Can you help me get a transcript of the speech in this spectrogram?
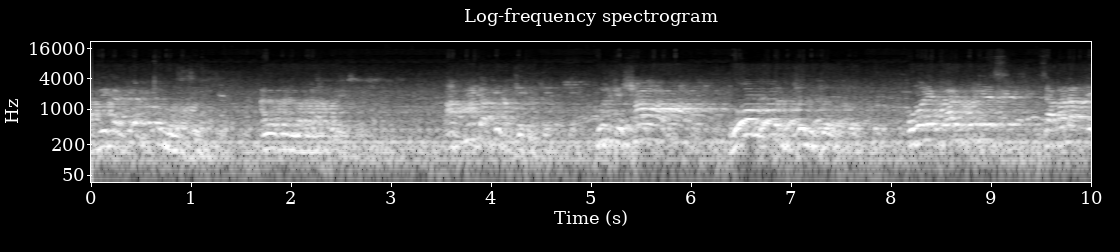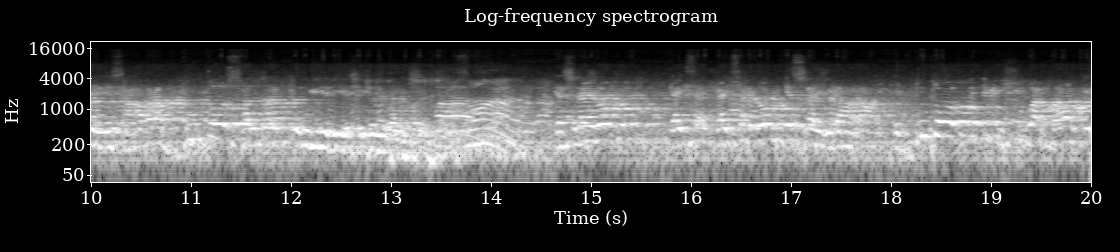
আফ্রিকার প্রথম মসজিদ, আমি ওখানে নামাজ পড়েছি। আফ্রিকা পর্যন্ত বলছে সব রোম পর্যন্ত ওমরে ফারুকের জামানাতে সাহাবারা দুটো সালতানাতকে উড়িয়ে দিয়েছে কেসরাই রোম রোম ইরান, এই পৃথিবীর সুপার পাওয়ারকে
